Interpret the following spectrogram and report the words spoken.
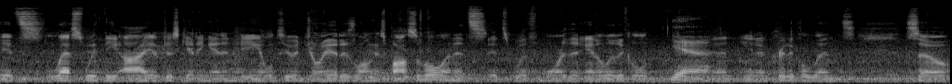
it's less with the eye of just getting in and being able to enjoy it as long as possible, and it's it's with more the analytical yeah, and you know critical lens. So,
